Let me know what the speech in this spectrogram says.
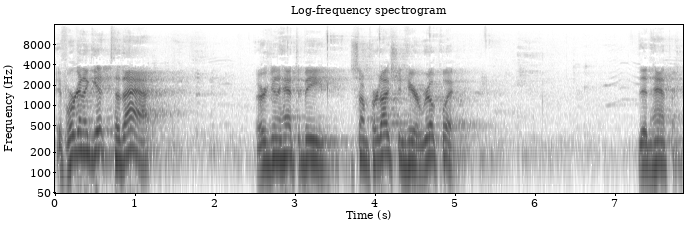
if we're going to get to that, there's going to have to be some production here real quick. Didn't happen.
